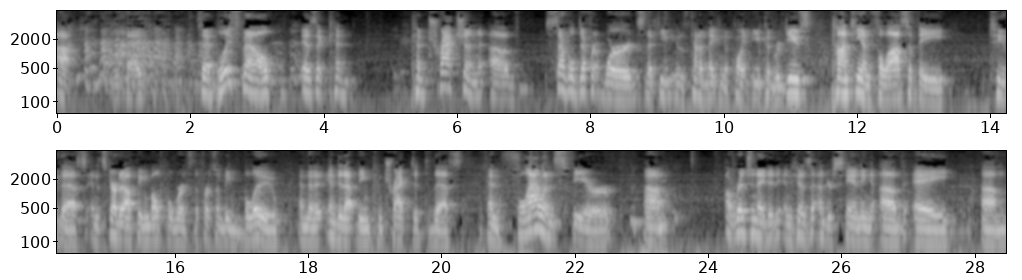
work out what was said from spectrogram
up. Okay? So, bluspel is a con- contraction of several different words that he, he was kind of making a point that you could reduce Kantian philosophy to this, and it started off being multiple words, the first one being blue, and then it ended up being contracted to this. And Flalansfere um, originated in his understanding of a um,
